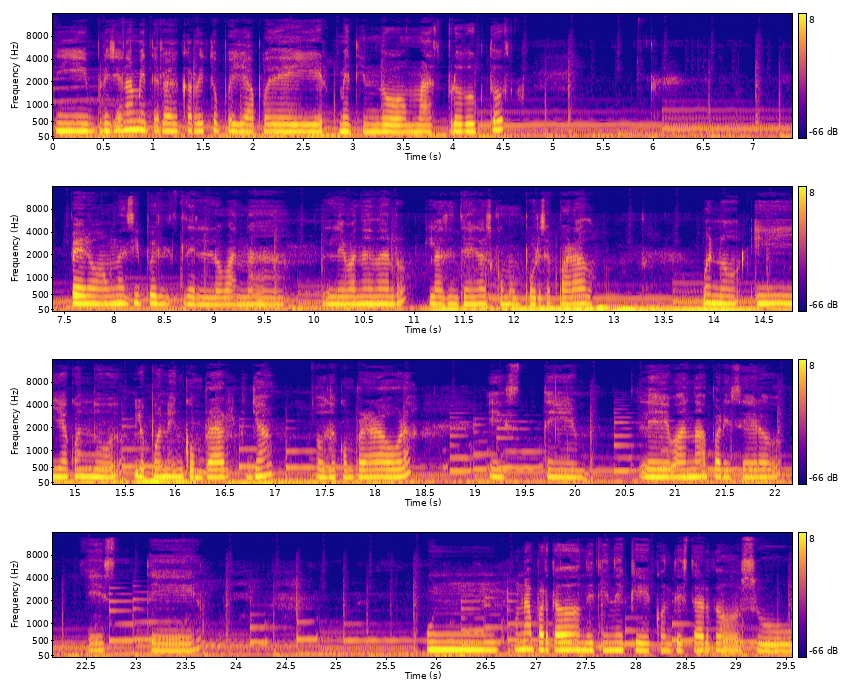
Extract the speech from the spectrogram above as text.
Si presiona meterlo al carrito, pues ya puede ir metiendo más productos. Pero aún así, pues le, lo van a, le van a dar las entregas como por separado. Bueno, y ya cuando le ponen comprar ya, o sea, comprar ahora, este, le van a aparecer este un, apartado donde tiene que contestar su,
